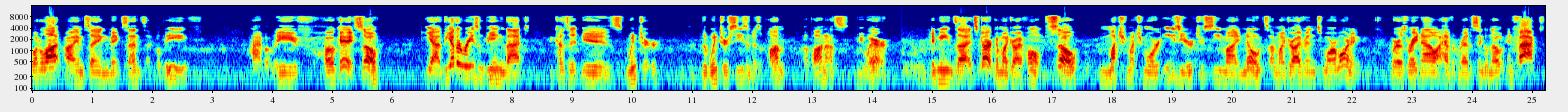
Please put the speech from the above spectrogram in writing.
what a lot I am saying makes sense, I believe. I believe. Okay, so, yeah, the other reason being that because it is winter, the winter season is upon upon us. Beware. It means uh, it's dark on my drive home. So, much, much more easier to see my notes on my drive in tomorrow morning. Whereas right now, I haven't read a single note. In fact,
